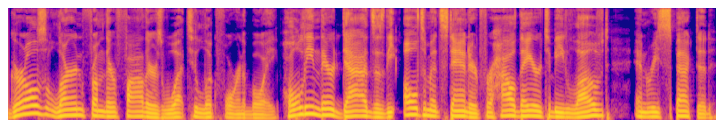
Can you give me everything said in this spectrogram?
Girls learn from their fathers what to look for in a boy, holding their dads as the ultimate standard for how they are to be loved and respected.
